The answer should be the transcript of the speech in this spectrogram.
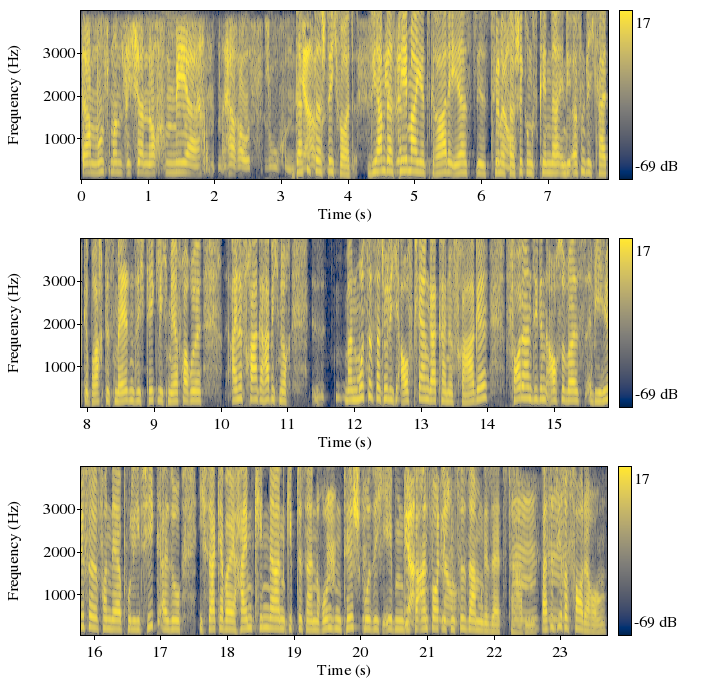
Da muss man sicher noch mehr heraussuchen. Das ja. ist das Stichwort. Sie haben Wir das Thema jetzt gerade erst, das Thema genau. Verschickungskinder in die Öffentlichkeit gebracht. Es melden sich täglich mehr, Frau Röhl. Eine Frage habe ich noch. Man muss das natürlich aufklären, gar keine Frage. Fordern Sie denn auch sowas wie Hilfe von der Politik? Also ich sage ja, bei Heimkindern gibt es einen runden Tisch, wo sich eben die ja, Verantwortlichen genau. zusammengesetzt haben. Mhm. Was ist Ihre Forderung?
